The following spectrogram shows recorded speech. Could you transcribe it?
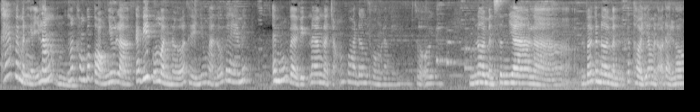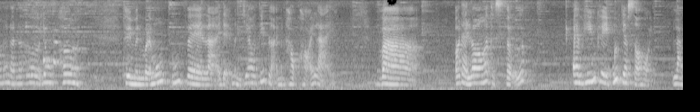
khác với mình nghĩ lắm. Ừ. nó không có còn như là cái biết của mình nữa. Thì nhưng mà đối với em ấy em muốn về Việt Nam là chẳng qua đơn thuần là nghĩ trời ơi nơi mình sinh ra là với cái nơi mình cái thời gian mình ở Đài Loan đó là nó hơi hơn rồi thì mình lại muốn muốn về lại để mình giao tiếp lại mình học hỏi lại. Và ở Đài Loan á thực sự em hiếm khi bước ra xã hội là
